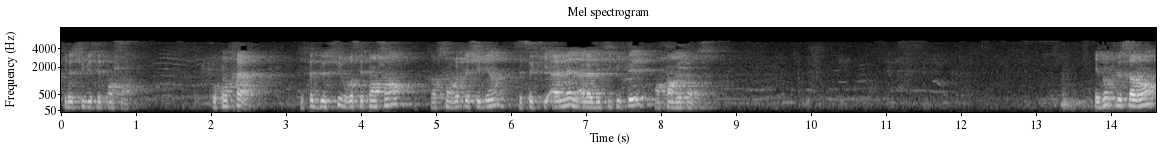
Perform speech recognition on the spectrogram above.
qu'il a suivi ses penchants. Au contraire, le fait de suivre ses penchants, lorsqu'on réfléchit bien, c'est ce qui amène à la difficulté en fin de compte. Et donc le savant,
